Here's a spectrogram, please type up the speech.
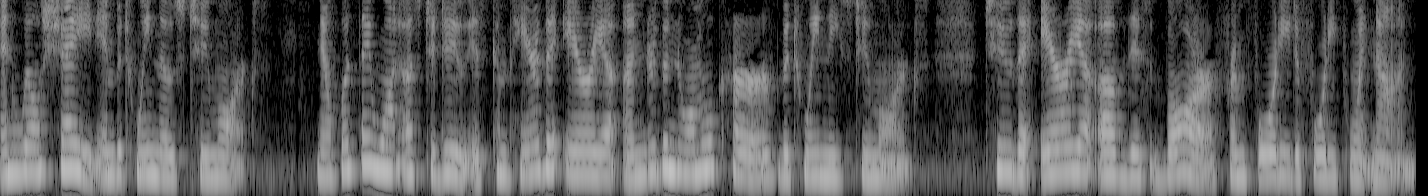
and we'll shade in between those two marks. Now what they want us to do is compare the area under the normal curve between these two marks to the area of this bar from 40 to 40.9.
